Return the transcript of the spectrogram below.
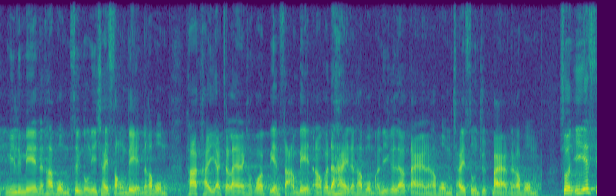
31มิลลิเมตรนะครับผมซึ่งตรงนี้ใช้ 2 เบสนะครับผมถ้าใครอยากจะแรงเขาก็เปลี่ยน 3 เบสเอาก็ได้นะครับผมอันนี้ก็แล้วแต่นะครับผมใช้ 0.8 นะครับผมส่วน ESC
